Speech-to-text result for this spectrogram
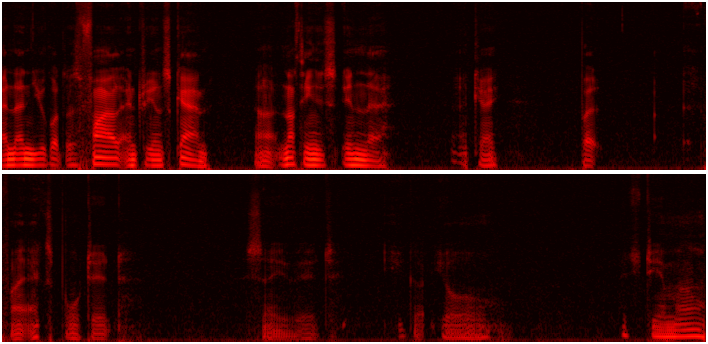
And then you've got the file entry and scan. Uh, nothing is in there okay but if I export it save your HTML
